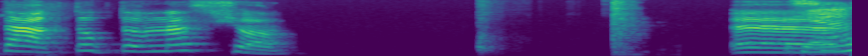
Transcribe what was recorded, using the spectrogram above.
так, тобто в нас що? Е,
